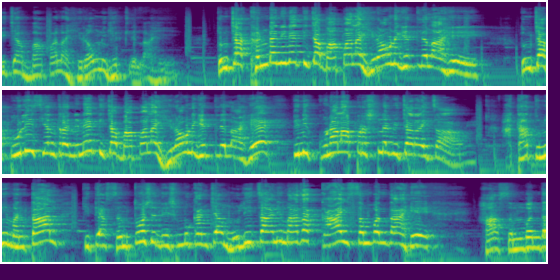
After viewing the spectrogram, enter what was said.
तिच्या बापाला हिरावून घेतलेलं आहे? तुमच्या खंडणीने तिच्या बापाला हिरावून घेतलेलं आहे. तुमच्या पोलीस यंत्रणेने तिच्या बापाला हिरावून घेतलेलं आहे. तिने कुणाला प्रश्न विचारायचा? आता तुम्ही म्हणताल की त्या संतोष देशमुखांच्या मुलीचा आणि माझा काय संबंध आहे? हा संबंध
